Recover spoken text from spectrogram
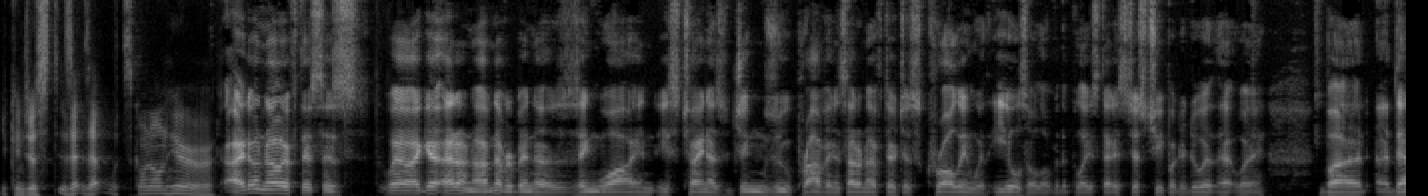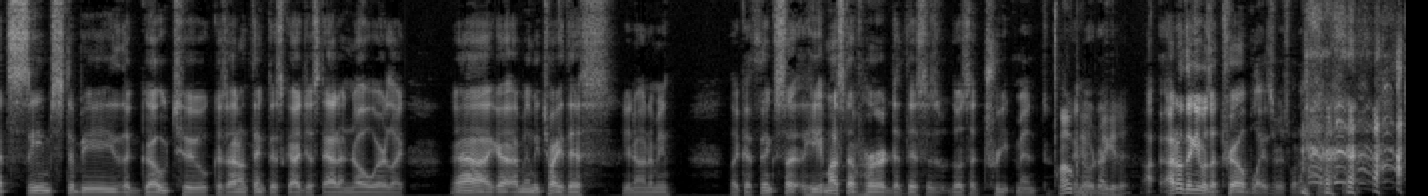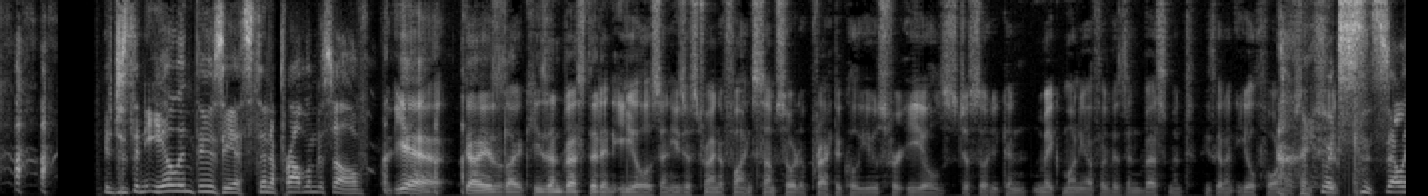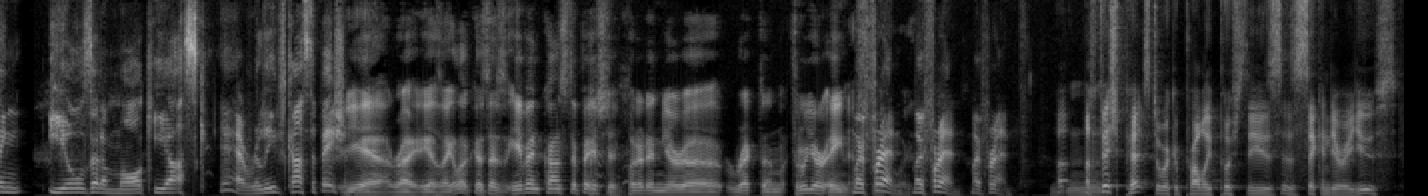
you can just is that is that what's going on here? Or? I don't know if this is. Well, I get. I don't know. I've never been to Xinhua in East China's Jingzhou province. I don't know if they're just crawling with eels all over the place. That it's just cheaper to do it that way. But uh, that seems to be the go-to because I don't think this guy just out of nowhere like, yeah, I got. I mean, let me try this. You know what I mean? Like I think so, he must have heard that this is was a treatment. in Okay, order- I get it. I, I don't think he was a trailblazer. Is what I'm saying. to say. You're just an eel enthusiast and a problem to solve. yeah, guy is like he's invested in eels and he's just trying to find some sort of practical use for eels just so he can make money off of his investment. He's got an eel farm or some like shit. s- selling eels at a mall kiosk. Yeah, relieves constipation. Yeah, right. He was like, look, it says even constipation. Put it in your uh, rectum through your anus. My by the friend, my friend, my friend. A, a fish pet store could probably push these as secondary use.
